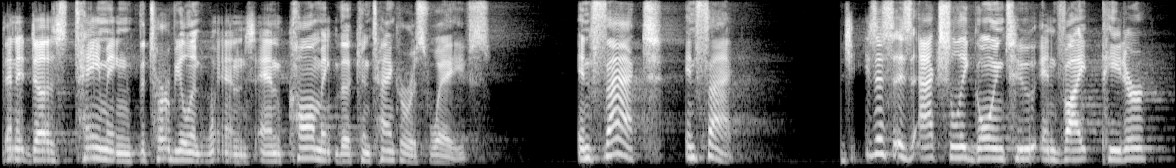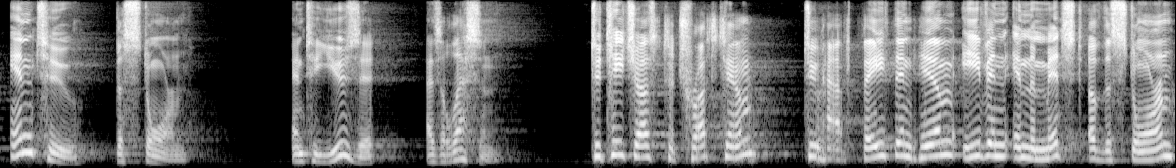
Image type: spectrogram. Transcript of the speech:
than it does taming the turbulent winds and calming the cantankerous waves. In fact, in fact, Jesus is actually going to invite Peter into the storm and to use it as a lesson, to teach us to trust him, to have faith in him, even in the midst of the storm,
